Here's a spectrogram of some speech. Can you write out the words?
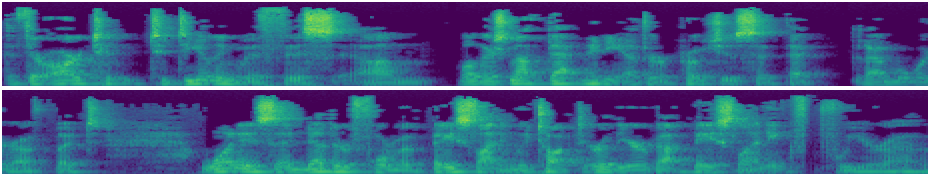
that there are to, to dealing with this, um, well, there's not that many other approaches that, that, that I'm aware of, but one is another form of baselining. We talked earlier about baselining for your uh,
